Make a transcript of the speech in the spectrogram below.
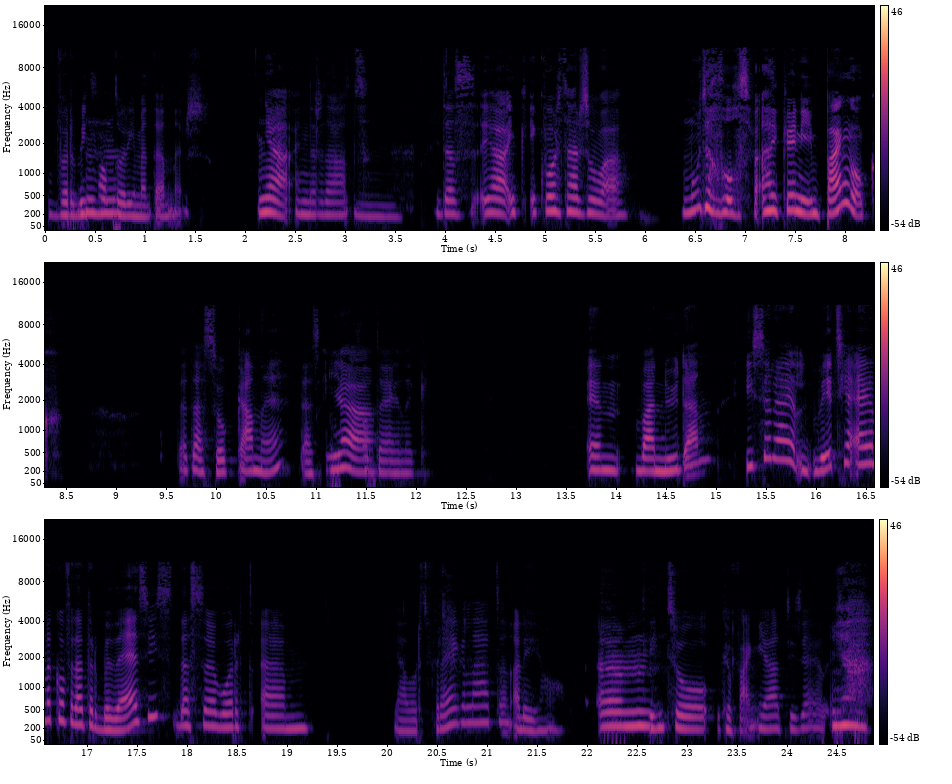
verwisseld Mhm. door iemand anders. ja, inderdaad. Mm. Dat is, ja, ik, ik word daar zo moedeloos van. Ik weet niet, bang ook. Dat dat zo kan, hè? Dat is Ja. ja. eigenlijk. En wat nu dan? Is er weet je eigenlijk of dat er bewijs is dat ze wordt, ehm, ja, wordt vrijgelaten? Allee, ja. Klinkt zo gevangen. Ja, het is eigenlijk. Ja,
